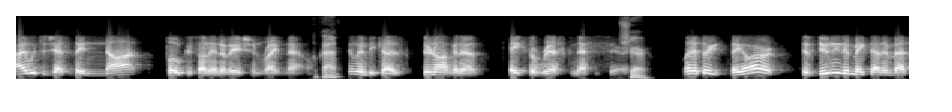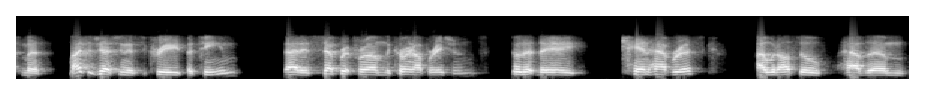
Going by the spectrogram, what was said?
I would suggest they not focus on innovation right now. Okay. Because they're not going to take the risk necessary. Sure. But if they, they are, they do need to make that investment, my suggestion is to create a team that is separate from the current operations so that they can have risk. I would also have them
